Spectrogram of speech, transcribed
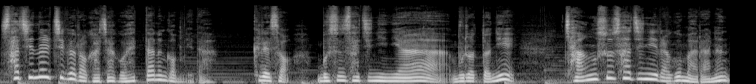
사진을 찍으러 가자고 했다는 겁니다. 그래서 무슨 사진이냐 물었더니 장수 사진이라고 말하는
